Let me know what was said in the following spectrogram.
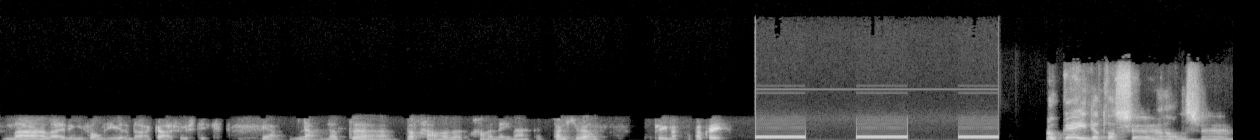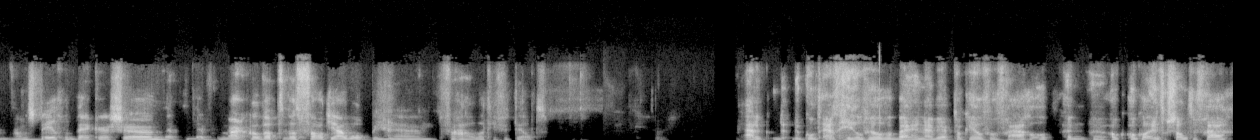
Naar aanleiding van hier en daar casuïstiek. Ja, nou dat, dat gaan, we, gaan we meemaken. Dankjewel. Prima, oké. Oké, dat was uh, Hans, uh, Hans Tegelbekkers. Uh, Marco, wat, wat valt jou op in het verhaal wat hij vertelt? Ja, er, er, komt echt heel veel voorbij. En hij werpt ook heel veel vragen op. En ook, ook wel interessante vragen.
